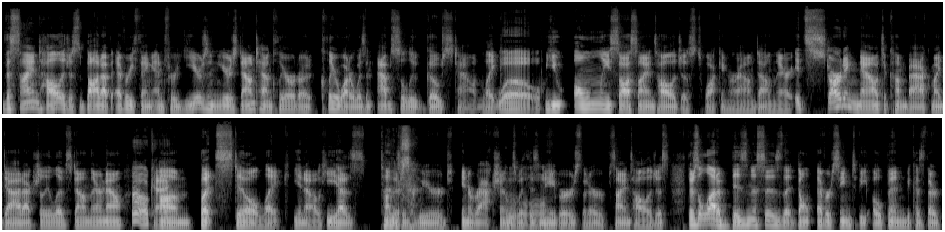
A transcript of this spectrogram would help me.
the Scientologists bought up everything, and for years and years, downtown Clearwater, Clearwater was an absolute ghost town. Like whoa you only saw Scientologists walking around down there. It's starting now to come back. My dad actually lives down there now. oh okay Um, but still, like you know, he has tons There's- of weird interactions with his neighbors that are Scientologists. There's a lot of businesses that don't ever seem to be open because they're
